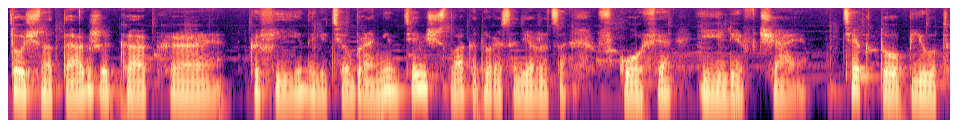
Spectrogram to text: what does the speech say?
точно так же, как э, кофеин или теобрамин, те вещества, которые содержатся в кофе или в чае. Те, кто пьют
